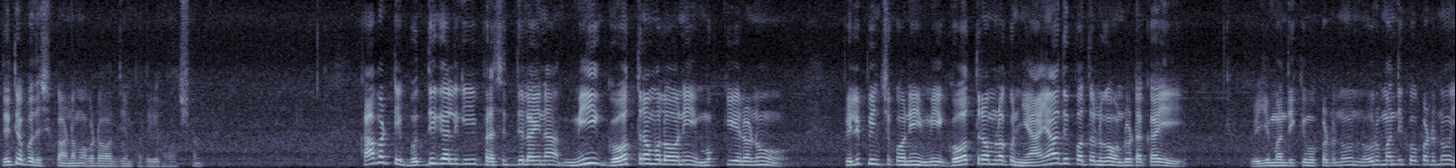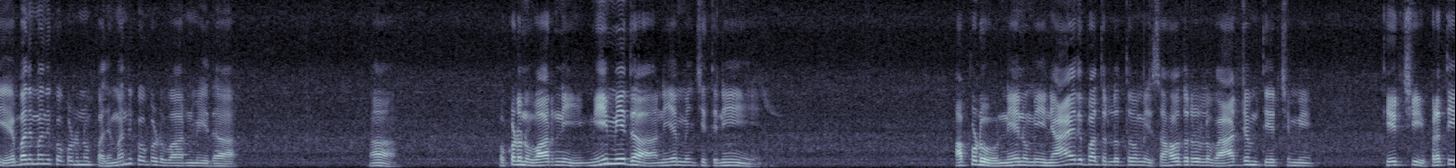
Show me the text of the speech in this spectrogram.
ద్వితీయోపదేశ కాండం ఒకటో అధ్యాయం పదిహేను వచనం. కాబట్టి బుద్ధి కలిగి ప్రసిద్ధులైన మీ గోత్రములోని ముఖ్యులను పిలిపించుకొని మీ గోత్రములకు న్యాయాధిపతులుగా ఉండుటకై వెయ్యి మందికి ఒకడును నూరు మందికి ఒకడును ఏ పది మందికి ఒకడును పది మందికి ఒకడు వారి మీద. ఒకడును వారిని మీ మీద నియమించి తిని. అప్పుడు నేను మీ న్యాయాధిపతులతో మీ సహోదరులు వ్యాజ్యం తీర్చి మీ తీర్చి ప్రతి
